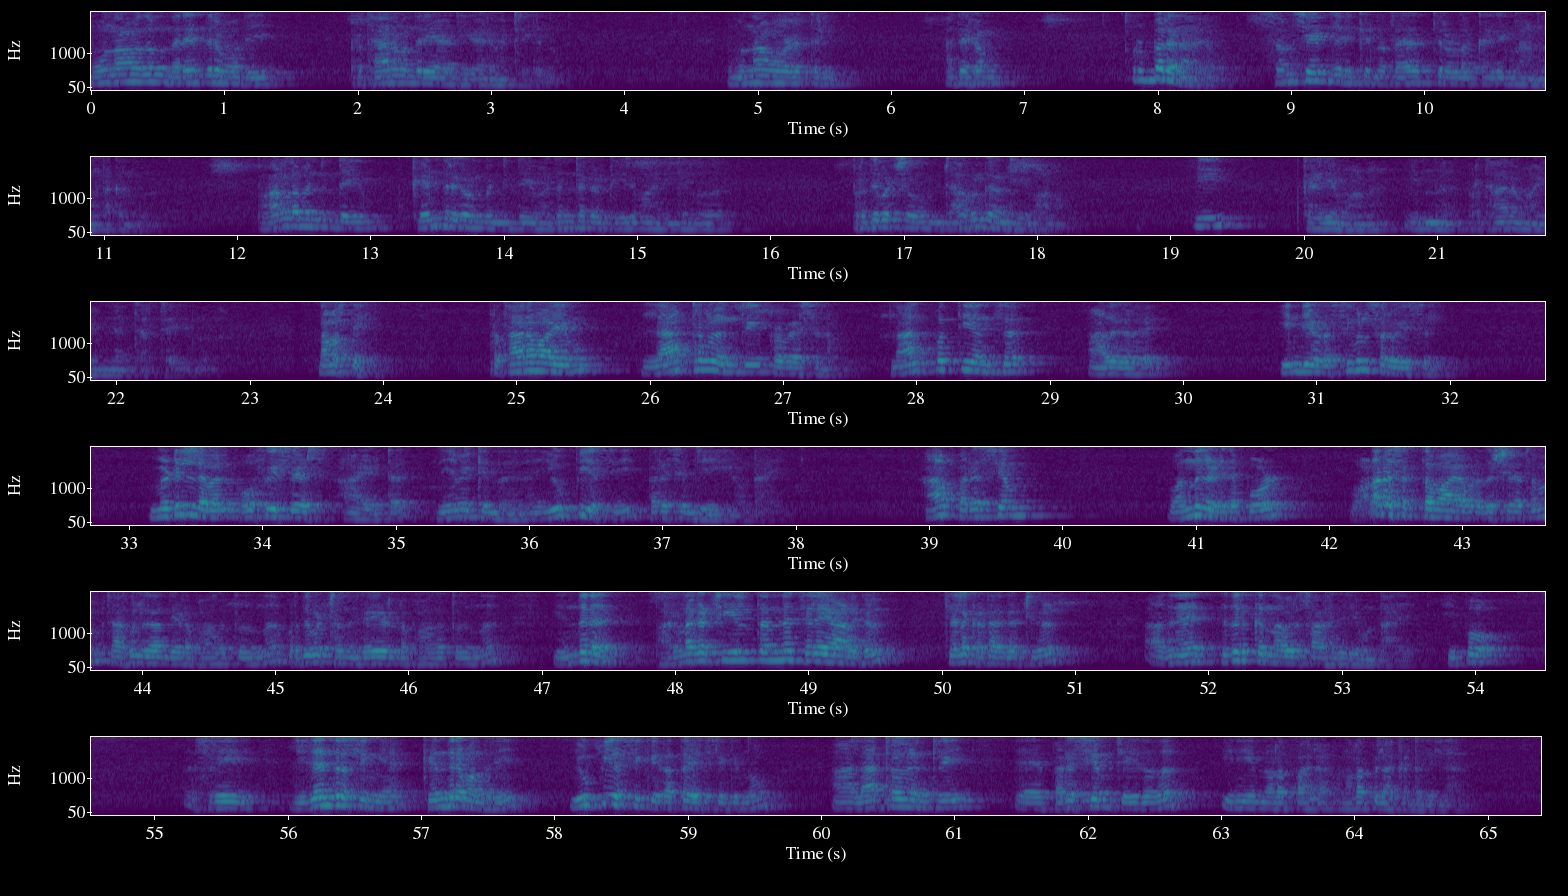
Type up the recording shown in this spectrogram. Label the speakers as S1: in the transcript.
S1: മൂന്നാമതും നരേന്ദ്രമോദി പ്രധാനമന്ത്രിയായി അധികാരമേറ്റിരിക്കുന്നു. മൂന്നാം ഊഴത്തിൽ അദ്ദേഹം ദുർബലനായോ സംശയം ജനിക്കുന്ന തരത്തിലുള്ള കാര്യങ്ങളാണ് നടക്കുന്നത്. പാർലമെന്റിന്റെയും കേന്ദ്ര ഗവൺമെന്റിന്റെയും അജണ്ടകൾ തീരുമാനിക്കുന്നത് പ്രതിപക്ഷവും രാഹുൽ ഗാന്ധിയുമാണ്. ഈ കാര്യമാണ് ഇന്ന് പ്രധാനമായും ഞാൻ ചർച്ച ചെയ്യുന്നത്. നമസ്തേ. പ്രധാനമായും ലാറ്ററൽ എൻട്രി പ്രവേശനം നാൽപ്പത്തിയഞ്ച് ആളുകളെ ഇന്ത്യയുടെ സിവിൽ സർവീസിൽ മിഡിൽ ലെവൽ ഓഫീസേഴ്സ് ആയിട്ട് നിയമിക്കുന്നതിന് യു പി എസ് സി പരസ്യം ചെയ്യുകയുണ്ടായി. ആ പരസ്യം വന്നു കഴിഞ്ഞപ്പോൾ വളരെ ശക്തമായ പ്രതിഷേധം രാഹുൽ ഗാന്ധിയുടെ ഭാഗത്തു നിന്ന് പ്രതിപക്ഷ നിരകളുടെ ഭാഗത്തു നിന്ന്. എന്തിന്? ഭരണകക്ഷിയിൽ തന്നെ ചില ആളുകൾ ചില ഘടകകക്ഷികൾ അതിനെ എതിർക്കുന്ന ഒരു സാഹചര്യമുണ്ടായി. ഇപ്പോൾ ശ്രീ ജിതേന്ദ്ര സിംഗ് കേന്ദ്രമന്ത്രി യു പി എസ് സിക്ക് കത്തയച്ചിരിക്കുന്നു. ആ ലാറ്ററൽ എൻട്രി പരസ്യം ചെയ്തത് ഇനിയും നടപ്പാല നടപ്പിലാക്കേണ്ടതില്ല.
